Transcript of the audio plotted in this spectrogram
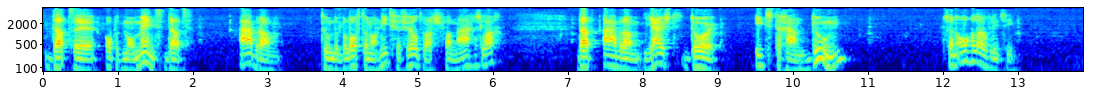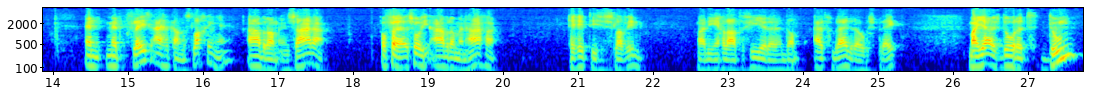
dat uh, op het moment dat Abraham, toen de belofte nog niet vervuld was van nageslacht, dat Abraham juist door iets te gaan doen, zijn ongeloof liet zien. En met het vlees eigenlijk aan de slag ging, hè? Abraham en Sarah. Of, uh, sorry, Abraham en Hagar. Egyptische slavin. Maar die in gelaten 4 uh, dan uitgebreider over spreekt. Maar juist door het doen.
